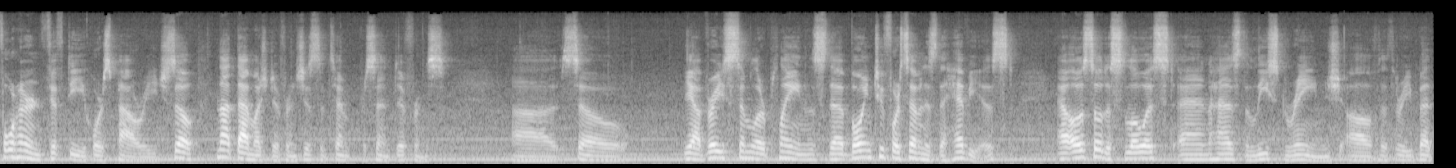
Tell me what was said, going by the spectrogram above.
450 horsepower each. So, not that much difference, just a 10% difference. Uh, so, yeah, very similar planes. The Boeing 247 is the heaviest, uh, also the slowest and has the least range of the three, but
